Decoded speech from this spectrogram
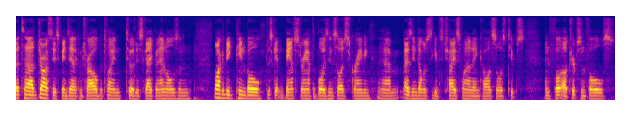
But uh, gyrosphere spins out of control between two of the escaping animals and like a big pinball, just getting bounced around with the boys inside screaming. Um, as Indominus gives chase, one of the Ankylosaurs tips and or trips and falls,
